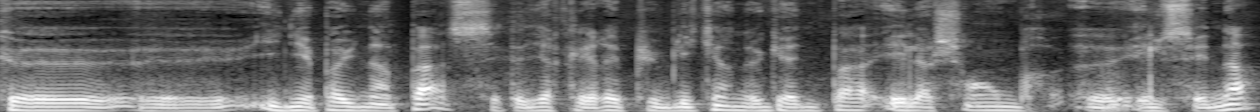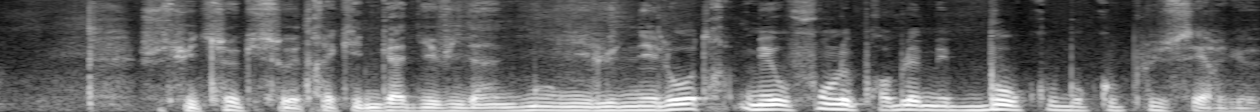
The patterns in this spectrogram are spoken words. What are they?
qu'il euh, n'y ait pas une impasse, c'est-à-dire que les républicains ne gagnent pas et la Chambre euh, et le Sénat. Je suis de ceux qui souhaiteraient qu'ils ne gagnent évidemment ni l'une ni l'autre, mais au fond le problème est beaucoup, beaucoup plus sérieux.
